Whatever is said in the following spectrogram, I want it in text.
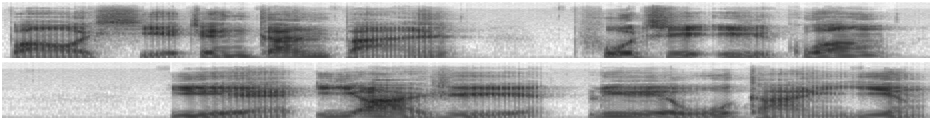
包写真干板，曝之日光，月一二日略无感应。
